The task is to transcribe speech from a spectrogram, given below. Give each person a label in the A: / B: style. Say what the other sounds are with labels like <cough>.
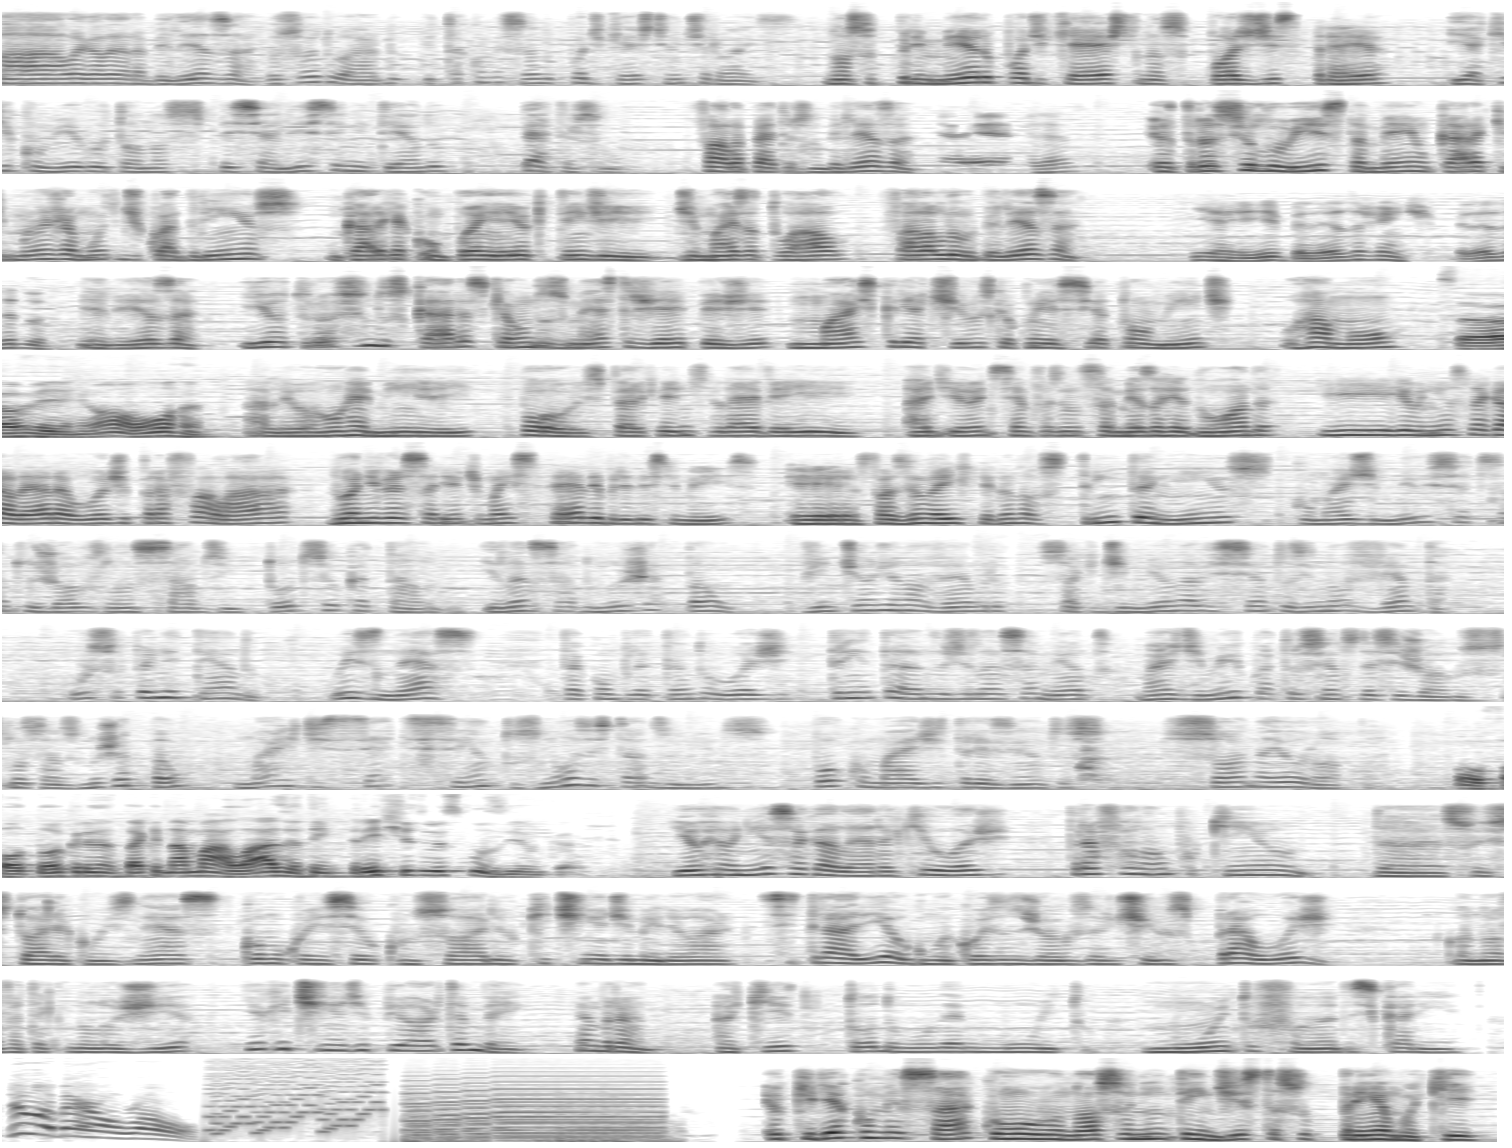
A: Fala galera, beleza? Eu sou o Eduardo e tá começando o podcast Anti-Heróis. Nosso primeiro podcast, nosso pod de estreia. E aqui comigo tá o nosso especialista em Nintendo, Peterson. Fala Peterson, beleza?
B: Aí, beleza?
A: Eu trouxe o Luiz também, um cara que manja muito de quadrinhos, um cara que acompanha aí o que tem de, de mais atual. Fala Lu, beleza?
B: E aí, beleza, gente? Beleza, Edu?
A: Beleza. E eu trouxe um dos caras que é um dos mestres de RPG mais criativos que eu conheci atualmente, o Ramon.
C: Salve, é uma honra.
A: Valeu, a honra é minha aí. Pô, espero que a gente leve aí adiante, sempre fazendo essa mesa redonda e reunir essa galera hoje para falar do aniversariante mais célebre desse mês, é, fazendo aí, chegando aos 30 aninhos, com mais de 1.700 jogos lançados em todo o seu catálogo e lançado no Japão 21 de novembro, só que de 1990. O Super Nintendo, o SNES, está completando hoje 30 anos de lançamento. Mais de 1.400 desses jogos lançados no Japão, mais de 700 nos Estados Unidos, pouco mais de 300 só na Europa.
C: Pô, faltou acrescentar que na Malásia tem três títulos exclusivos, cara.
A: E eu reuni essa galera aqui hoje para falar um pouquinho da sua história com o SNES, como conheceu o console, o que tinha de melhor, se traria alguma coisa dos jogos antigos para hoje com a nova tecnologia e o que tinha de pior também. Lembrando, aqui todo mundo é muito, muito fã desse carinha. Do a barrel roll. Eu queria começar com o nosso nintendista supremo aqui,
